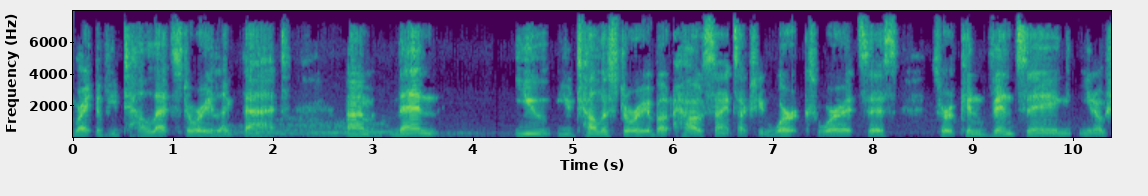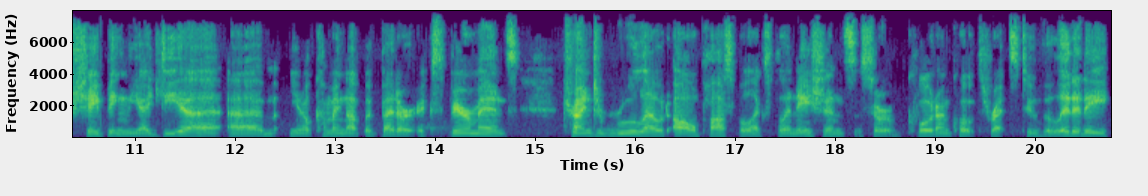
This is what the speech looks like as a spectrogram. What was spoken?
right? If you tell that story like that, um, then you you tell a story about how science actually works, where it's this sort of convincing, you know, shaping the idea, um, you know, coming up with better experiments, trying to rule out all possible explanations, sort of quote unquote threats to validity,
